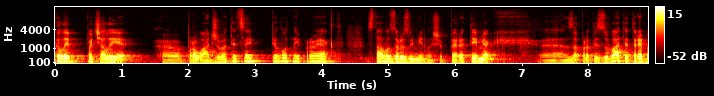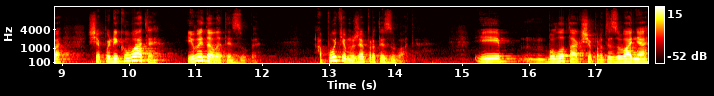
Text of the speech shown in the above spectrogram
Коли почали е, впроваджувати цей пілотний проект, стало зрозуміло, що перед тим як е, запротезувати, треба ще полікувати і видалити зуби, а потім вже протезувати. І було так, що протезування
